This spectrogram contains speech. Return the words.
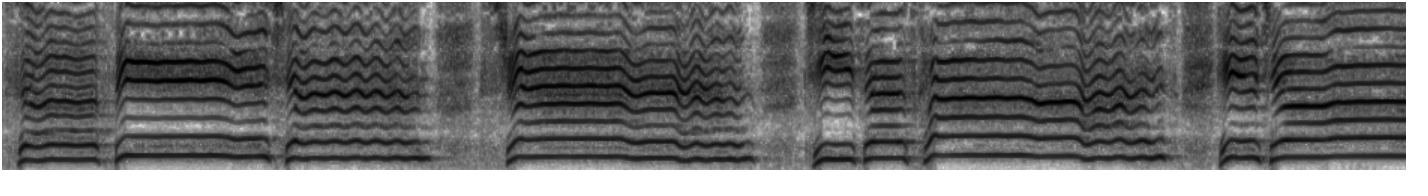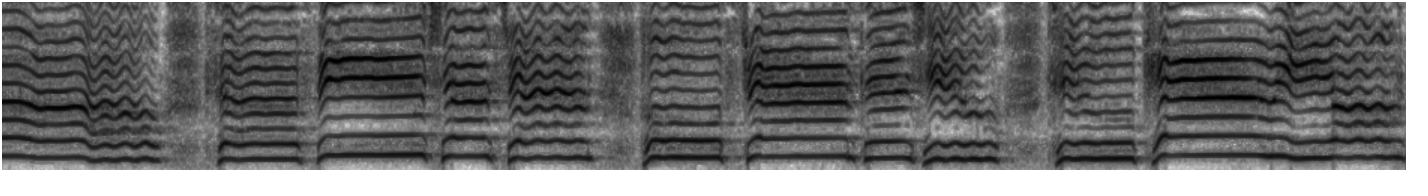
sufficient strength. Jesus Christ is your strengthens you to carry on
